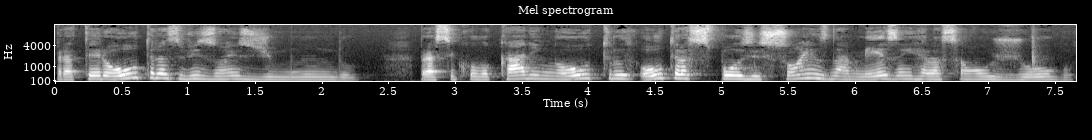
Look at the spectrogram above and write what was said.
para ter outras visões de mundo, para se colocar em outro, outras posições na mesa em relação ao jogo.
